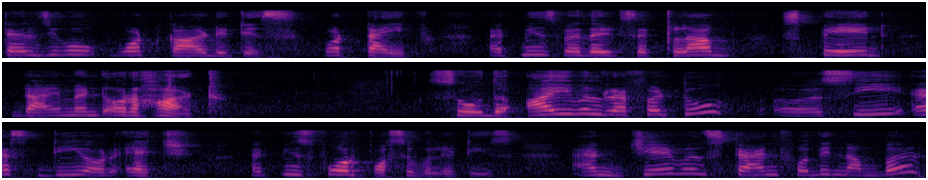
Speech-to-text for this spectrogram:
tells you what card it is, what type. That means, whether it is a club, spade, diamond or heart. So, the I will refer to uh, C, S, D or H that means 4 possibilities and J will stand for the number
